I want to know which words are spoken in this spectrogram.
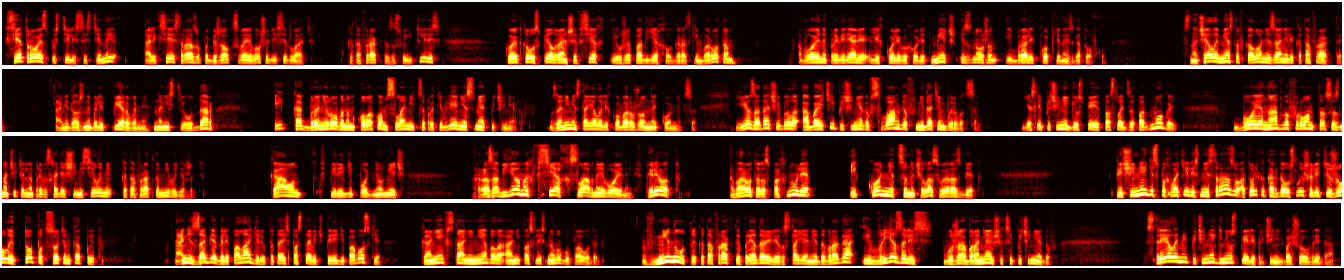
Все трое спустились со стены, Алексей сразу побежал к своей лошади седлать. Катафракты засуетились, кое-кто успел раньше всех и уже подъехал к городским воротам. Воины проверяли, легко ли выходит меч из ножен, и брали копья на изготовку. Сначала место в колонне заняли катафракты. Они должны были первыми нанести удар и, как бронированным кулаком, сломить сопротивление, смять печенегов. За ними стояла легко вооруженная конница. Ее задачей было обойти печенегов с флангов, не дать им вырваться. Если печенеги успеют послать за подмогой, боя на два фронта со значительно превосходящими силами катафрактам не выдержать. Каунт впереди поднял меч. «Разобьем их всех, славные воины! Вперед!» Ворота распахнули, и конница начала свой разбег. Печенеги спохватились не сразу, а только когда услышали тяжелый топот сотен копыт. Они забегали по лагерю, пытаясь поставить впереди повозки. Коней в стане не было, они паслись на лугу поодаль. В минуты катафракты преодолели расстояние до врага и врезались в уже обороняющихся печенегов. Стрелами печенеги не успели причинить большого вреда.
